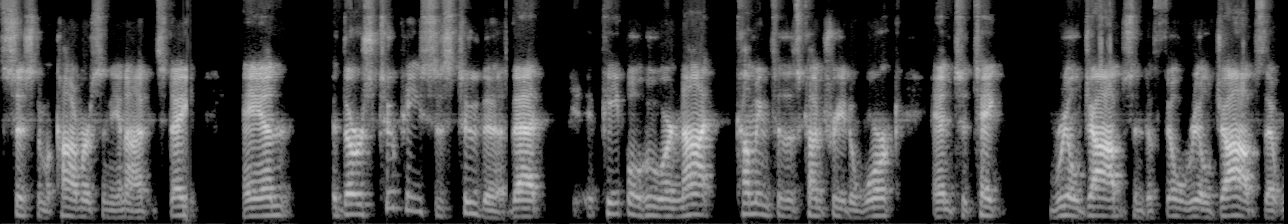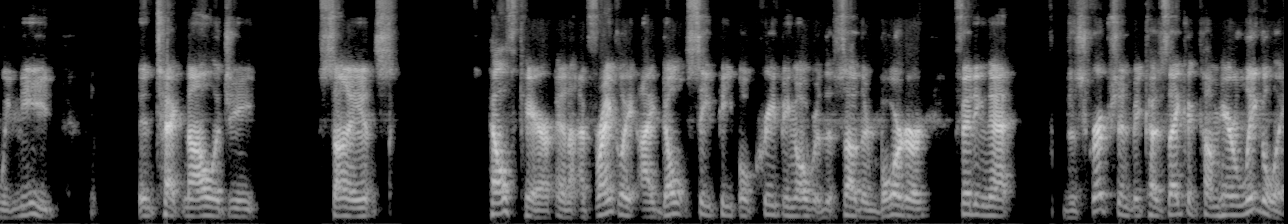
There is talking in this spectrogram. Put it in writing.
system of commerce in the United States. And there's two pieces to this that people who are not coming to this country to work and to take real jobs and to fill real jobs that we need in technology, science, healthcare. And I, frankly, I don't see people creeping over the southern border fitting that description because they could come here legally.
